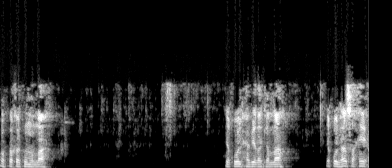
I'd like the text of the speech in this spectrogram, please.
وفقكم الله. يقول حفظك الله يقول هل صحيح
